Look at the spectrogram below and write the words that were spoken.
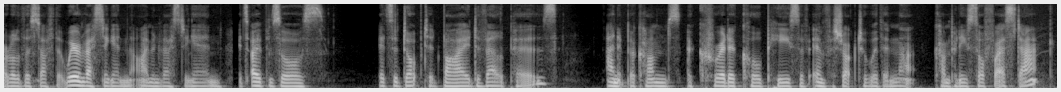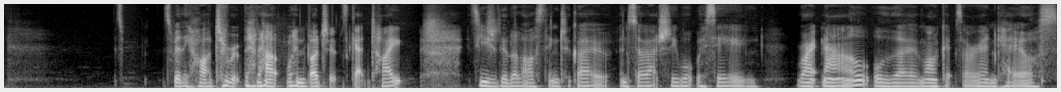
for a lot of the stuff that we're investing in, that I'm investing in, it's open source, it's adopted by developers, and it becomes a critical piece of infrastructure within that company's software stack it's really hard to rip that out when budgets get tight. It's usually the last thing to go. And so, actually, what we're seeing right now, although markets are in chaos,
